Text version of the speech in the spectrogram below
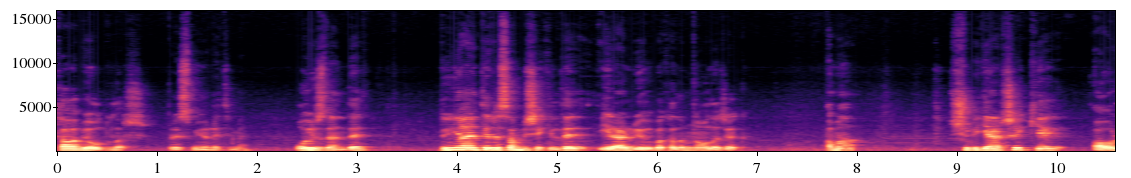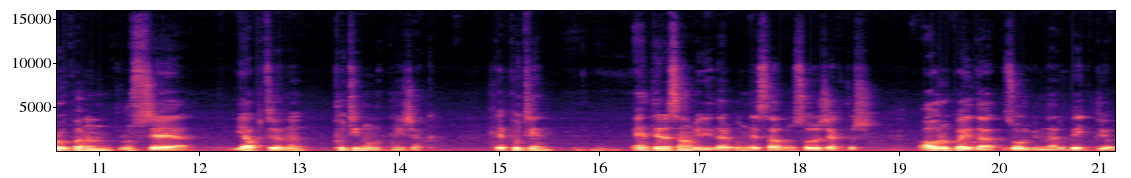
tabi oldular resmi yönetime. O yüzden de Dünya enteresan bir şekilde ilerliyor. Bakalım ne olacak. Ama şu bir gerçek ki Avrupa'nın Rusya'ya yaptığını Putin unutmayacak. Ve Putin enteresan bir lider. Bunun hesabını soracaktır. Avrupa'yı da zor günler bekliyor.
